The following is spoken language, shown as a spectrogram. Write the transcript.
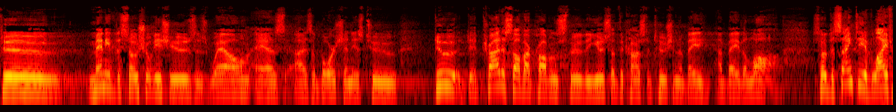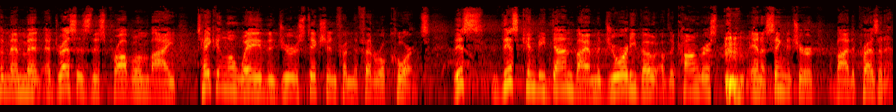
to many of the social issues, as well as, as abortion, is to do, try to solve our problems through the use of the Constitution, obey, obey the law. So, the Sanctity of Life Amendment addresses this problem by taking away the jurisdiction from the federal courts. This, this can be done by a majority vote of the Congress and a signature by the President.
